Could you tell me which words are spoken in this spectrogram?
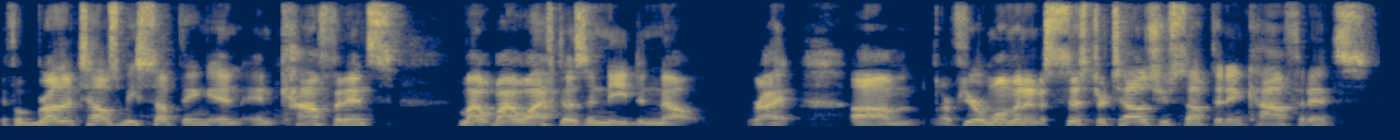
If a brother tells me something in, in confidence, my, my wife doesn't need to know, right? Um, or if you're a woman and a sister tells you something in confidence,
